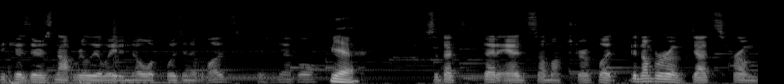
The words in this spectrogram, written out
because there's not really a way to know what poison it was, for example yeah. so that that adds some extra but the number of deaths from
